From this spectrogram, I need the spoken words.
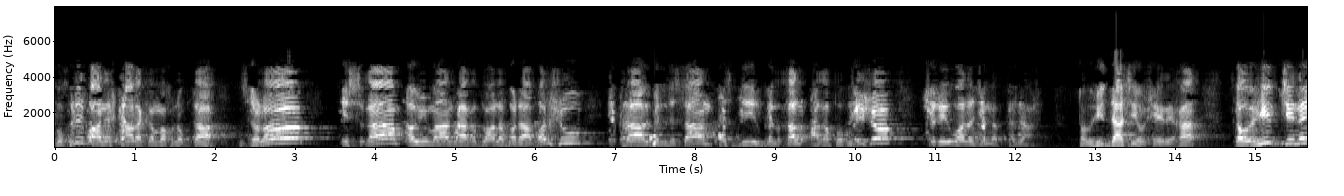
په خلی باندې ښکارا کوم مخلوق ته زړه اسلام او ایمان هغه دواله برابر شو اقرار باللسان تصدیق بالقلب هغه په خلی شو چې غواړي جنت ته لاړ توحید داسې یو شی دی ها توحید چې نه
